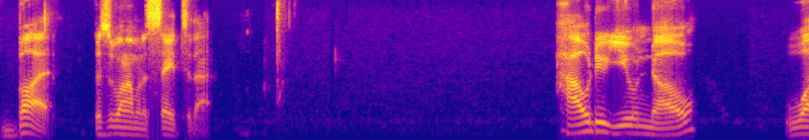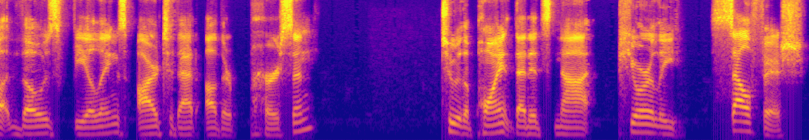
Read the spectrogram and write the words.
But this is what I'm going to say to that. How do you know what those feelings are to that other person to the point that it's not purely selfish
